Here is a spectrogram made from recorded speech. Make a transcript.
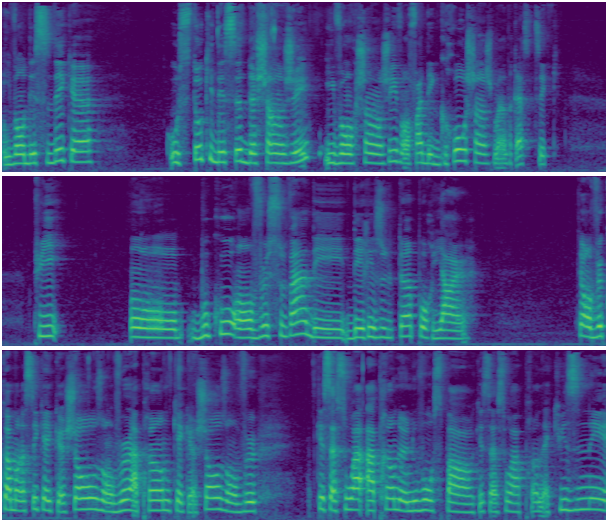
Ils vont décider que, aussitôt qu'ils décident de changer, ils vont changer, ils vont faire des gros changements drastiques. Puis, beaucoup, on veut souvent des résultats pour hier. on veut commencer quelque chose, on veut apprendre quelque chose, on veut que ce soit apprendre un nouveau sport, que ce soit apprendre à cuisiner,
